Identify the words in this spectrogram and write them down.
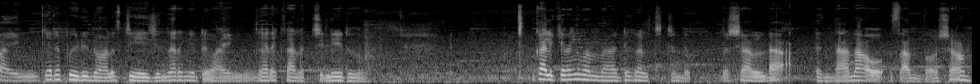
ഭയങ്കര പേടിനു ആൾ സ്റ്റേജിൽ നിന്ന് ഇറങ്ങിയിട്ട് ഭയങ്കര കരച്ചിലായിരുന്നു. കളിക്കണമെങ്കിൽ നന്നായിട്ട് കളിച്ചിട്ടുണ്ട്. പക്ഷെ ആളുടെ എന്താണാവോ സന്തോഷമാണോ.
